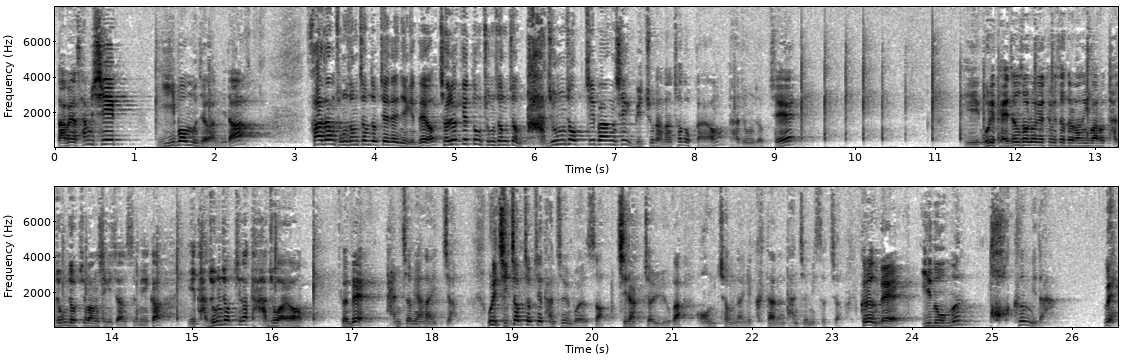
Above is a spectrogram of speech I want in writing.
다음에 32번 문제 갑니다. 사장 중성점 접지에 대한 얘기인데요. 전력계통 중성점 다중접지 방식 밑줄 하나 쳐둘까요? 다중접지. 이 우리 배전선로 계통에서 들어가는 게 바로 다중접지 방식이지 않습니까? 이 다중접지가 다 좋아요. 그런데 단점이 하나 있죠. 우리 직접 접지의 단점이 뭐였어? 지락 전류가 엄청나게 크다는 단점이 있었죠. 그런데 이놈은 더 큽니다. 왜?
